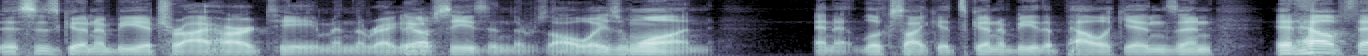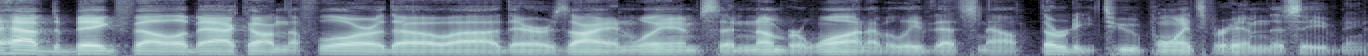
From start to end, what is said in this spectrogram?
this is going to be a try hard team in the regular Yep. season. There's always one, and it looks like it's going to be the Pelicans. And it helps to have the big fella back on the floor, though. Uh, there, Zion Williamson, number one. I believe that's now 32 points for him this evening.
